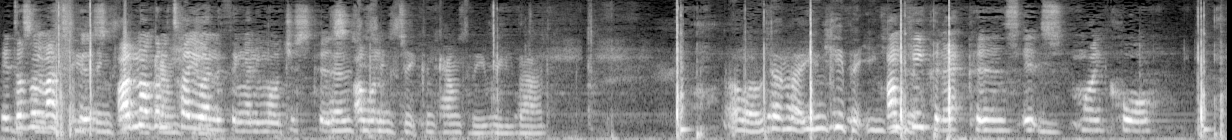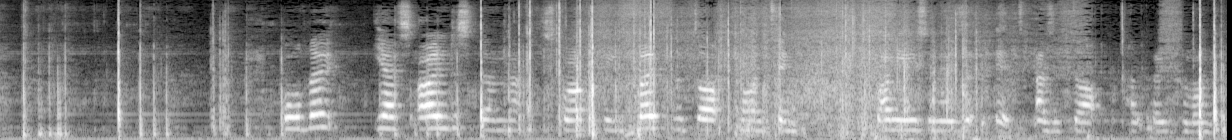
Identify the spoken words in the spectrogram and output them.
It doesn't matter because I'm not going to tell you anything anymore just because I want things to. that can counter me really bad. Oh well, don't matter. You can keep it. You can keep I'm it. keeping it because it's my core. Although, yes, I understand that Scrafty, both the Dark Lighting I'm using as it as a dark type Pokemon.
